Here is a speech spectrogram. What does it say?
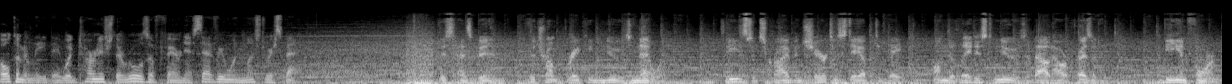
Ultimately they would tarnish the rules of fairness everyone must respect. This has been the Trump Breaking News Network. Please subscribe and share to stay up to date on the latest news about our president. Be informed.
